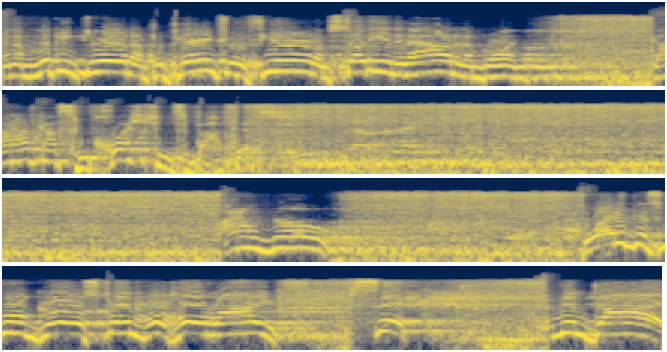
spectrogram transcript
and I'm looking through and I'm preparing for the funeral and I'm studying it out and I'm going, God, I've got some questions about this. I don't know. Why did this little girl spend her whole life sick and then die?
